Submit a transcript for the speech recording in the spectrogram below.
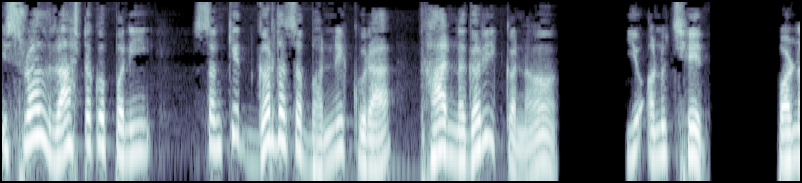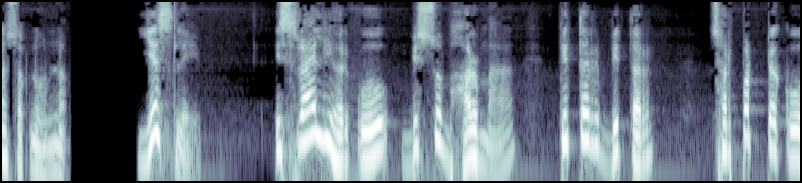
इसरायल राष्ट्रको पनि संकेत गर्दछ भन्ने कुरा थाहा नगरिकन यो अनुच्छेद पढ्न सक्नुहुन्न। यसले इसरायलीहरूको विश्वभरमा तितर बित्तर छरपट्टको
